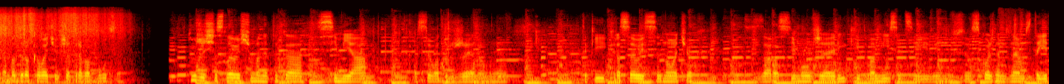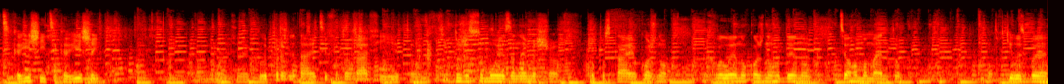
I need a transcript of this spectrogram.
Треба до рукавичок, ще треба бутси. Дуже щасливий, що в мене така сім'я, красива дружина моя, такий красивий синочок. Зараз йому вже рік і два місяці, і він з кожним днем стає цікавіший і цікавіший. От, е, коли переглядаю ці фотографії, то дуже сумую за ними, що пропускаю кожну хвилину, кожну годину цього моменту. От хотілося б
